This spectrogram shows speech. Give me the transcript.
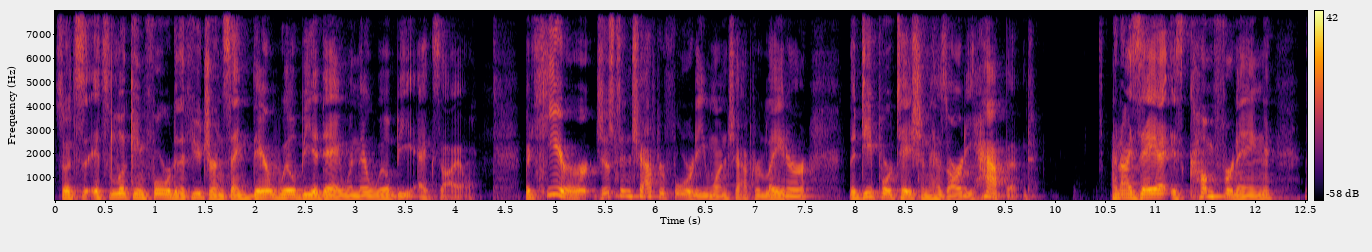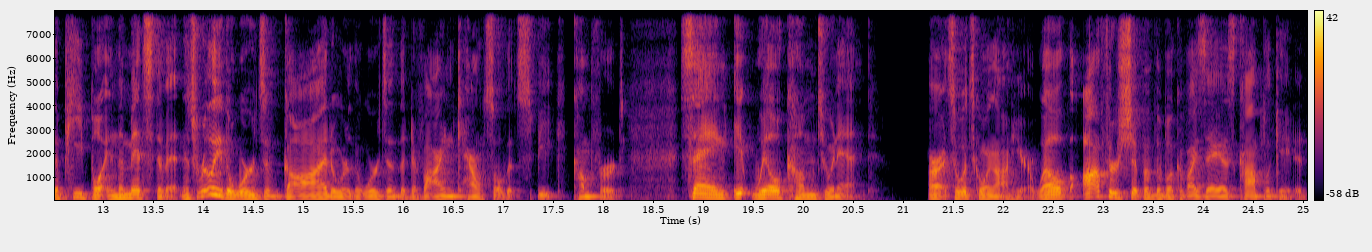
So it's it's looking forward to the future and saying there will be a day when there will be exile. But here, just in chapter 40, one chapter later, the deportation has already happened. And Isaiah is comforting the people in the midst of it. And it's really the words of God or the words of the divine council that speak comfort, saying it will come to an end. All right, so what's going on here? Well, the authorship of the book of Isaiah is complicated,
